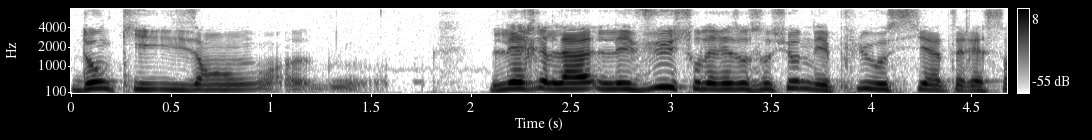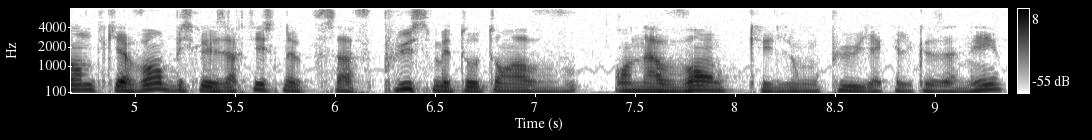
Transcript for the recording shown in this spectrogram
Donc, ils ont. euh, Les, vues sur les réseaux sociaux n'est plus aussi intéressante qu'avant puisque les artistes ne savent plus se mettre autant en avant qu'ils l'ont pu il y a quelques années.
